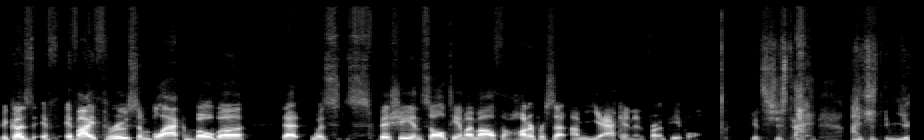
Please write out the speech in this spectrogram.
Because if if I threw some black boba that was fishy and salty in my mouth, 100% I'm yakking in front of people. It's just, I just, you're,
